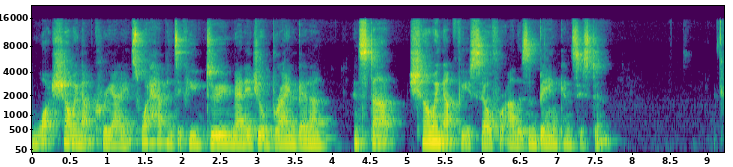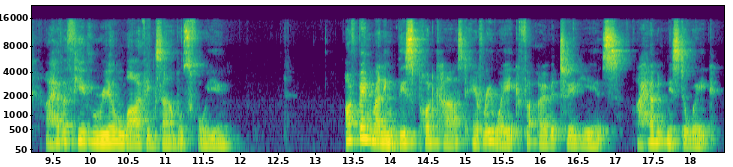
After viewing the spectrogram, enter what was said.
what showing up creates. What happens if you do manage your brain better and start showing up for yourself or others and being consistent? I have a few real life examples for you. I've been running this podcast every week for over two years. I haven't missed a week.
